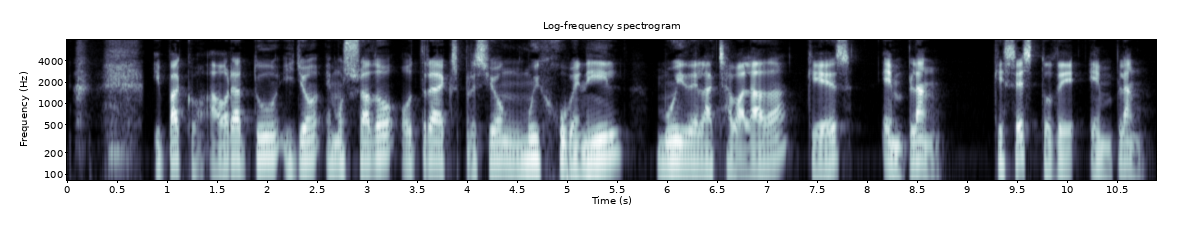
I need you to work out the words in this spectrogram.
y Paco, ahora tú y yo hemos usado otra expresión muy juvenil, muy de la chavalada, que es en plan. ¿Qué es esto de en plan?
